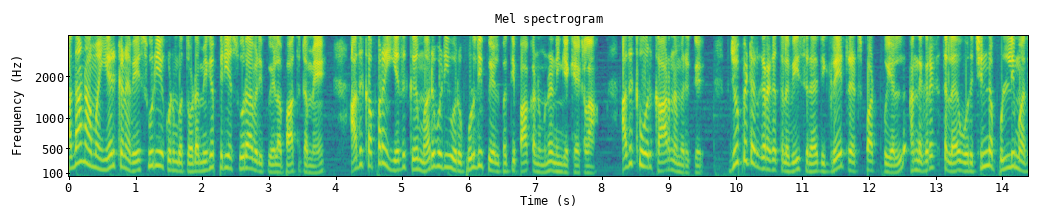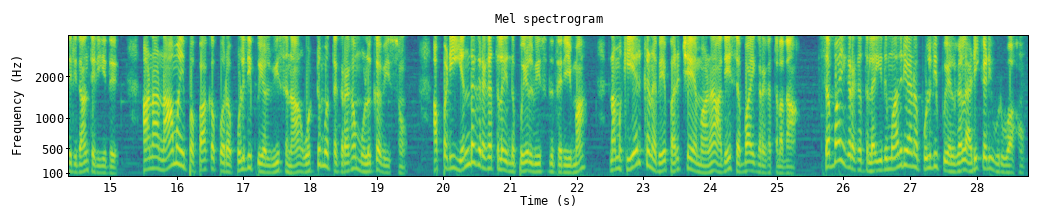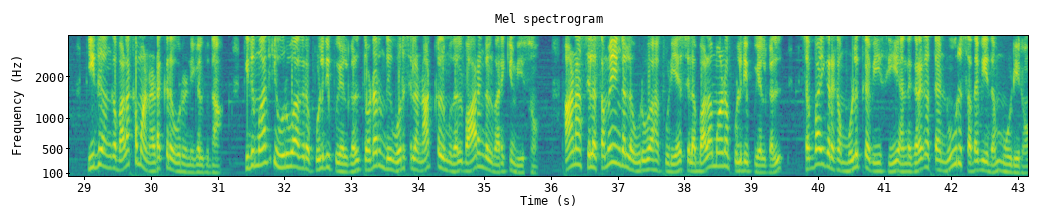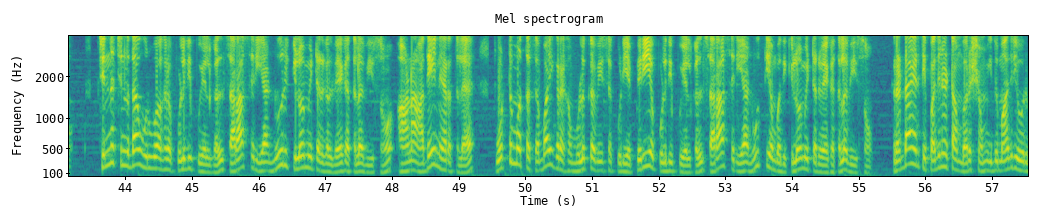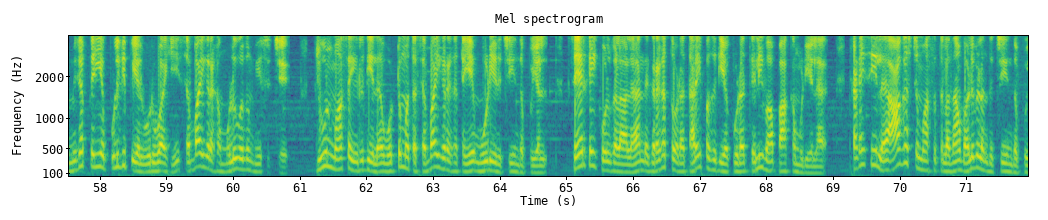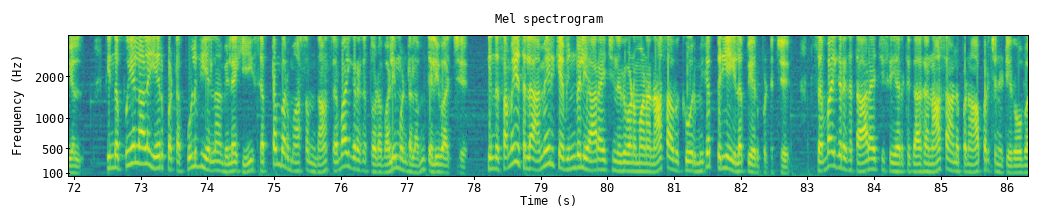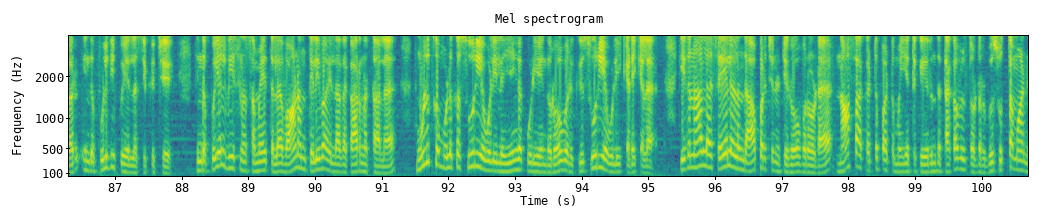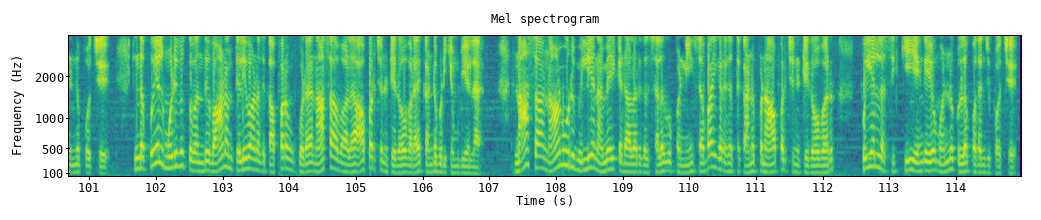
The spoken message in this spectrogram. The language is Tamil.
அதான் நாம ஏற்கனவே சூரிய குடும்பத்தோட மிகப்பெரிய சூறாவளி புயலை பார்த்துட்டோமே அதுக்கப்புறம் எதுக்கு மறுபடி ஒரு புழுதி புயல் பத்தி பார்க்கணும்னு நீங்க கேட்கலாம். அதுக்கு ஒரு காரணம் இருக்கு. ஜூபிட்டர் கிரகத்துல வீசுற தி கிரேட் ரெட் ஸ்பாட் புயல் அந்த கிரகத்துல ஒரு சின்ன புள்ளி மாதிரி தான் தெரியுது. ஆனா நாம இப்ப பார்க்க போற புழுதி புயல் வீசுனா ஒட்டுமொத்த கிரகம் முழுக்க வீசும். அப்படி எந்த கிரகத்துல இந்த புயல் வீசுது தெரியுமா? நமக்கு ஏற்கனவே பரிச்சயமான அதே செவ்வாய் கிரகத்துல தான். செவ்வாய் கிரகத்துல இது மாதிரியான புழுதி புயல்கள் அடிக்கடி உருவாகும். இது அங்க வழக்கமா நடக்கிற ஒரு நிகழ்வு தான் இது மாதிரி உருவாகிற புழுதி புயல்கள் தொடர்ந்து ஒரு சில நாட்கள் முதல் வாரங்கள் வரைக்கும் வீசும். ஆனா சில சமயங்கள்ல உருவாகக்கூடிய சில பலமான புழுதி புயல்கள் செவ்வாய் கிரகம் முழுக்க வீசி அந்த கிரகத்தை நூறு சதவீதம் மூடிரும். சின்ன சின்னதா உருவாகிற புழுதி புயல்கள் சராசரியா நூறு கிலோமீட்டர்கள் வேகத்துல வீசும். ஆனா அதே நேரத்துல ஒட்டுமொத்த செவ்வாய் கிரகம் முழுக்க வீசக்கூடிய பெரிய புழுதி புயல்கள் சராசரியா நூத்தி ஐம்பது கிலோமீட்டர் வேகத்துல வீசும். ரெண்டாயிரத்தி பதினெட்டாம் வருஷம் இது மாதிரி ஒரு மிகப்பெரிய புழுதி புயல் உருவாகி செவ்வாய் கிரகம் முழுவதும் வீசுச்சு. ஜூன் மாச இறுதியில ஒட்டுமொத்த செவ்வாய் கிரகத்தையே மூடிருச்சு இந்த புயல். செயற்கைக்கோள்களால அந்த கிரகத்தோட தரைப்பகுதியை கூட தெளிவா பார்க்க முடியல. கடைசியில ஆகஸ்ட் மாசத்துல தான் வலுவிழந்துச்சு இந்த புயல். இந்த புயலால ஏற்பட்ட புழுதியெல்லாம் விலகி செப்டம்பர் மாசம்தான் செவ்வாய் கிரகத்தோட வளிமண்டலம் தெளிவாச்சு. இந்த சமயத்துல அமெரிக்க விண்வெளி ஆராய்ச்சி நிறுவனமான நாசாவுக்கு ஒரு மிகப்பெரிய இழப்பு ஏற்பட்டுச்சு. செவ்வாய் கிரகத்தை ஆராய்ச்சி செய்யறதுக்காக நாசா அனுப்பின ஆப்பர்ச்சுனிட்டி ரோவர் இந்த புழுதி புயல்ல சிக்குச்சு. இந்த புயல் வீசின சமயத்துல வானம் தெளிவா இல்லாத காரணத்தால முழுக்க முழுக்க சூரிய ஒளியில இயங்கக்கூடிய இந்த ரோவருக்கு சூரிய ஒளி கிடைக்கல. இதனால செயலிழந்த ஆப்பர்ச்சுனிட்டி ரோவரோட நாசா கட்டுப்பாட்டு மையத்துக்கு இருந்த தகவல் தொடர்பு சுத்தமா நின்று போச்சு. இந்த புயல் முடிவுக்கு வந்து வானம் தெளிவானதுக்கு அப்புறம் கூட நாசாவால ஆப்பர்ச்சுனிட்டி ரோவரை கண்டுபிடிக்க முடியல. நாசா நானூறு மில்லியன் அமெரிக்க டாலர்கள் செலவு பண்ணி செவ்வாய் கிரகத்துக்கு அனுப்பின ஆப்பர்ச்சுனிட்டி ரோவர் புயல்ல சிக்கி எங்கேயோ மண்ணுக்குள்ள புதஞ்சு போச்சு.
